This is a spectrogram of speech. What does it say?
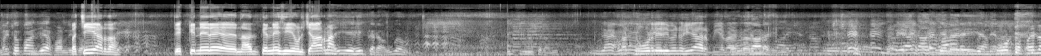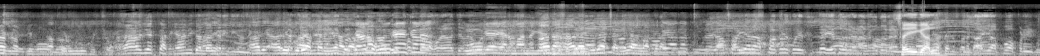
ਮੈਥੋਂ 5000 ਫੜ ਲਈ 25000 ਦਾ? ਤੇ ਕਿੰਨੇ ਰੇ- ਨਗ ਕਿੰਨੇ ਸੀ ਹੁਣ? ਚਾਰ ਨਾ? ਇਹੀ ਕਰਾਊਗਾ ਹੁਣ। ਲੈ ਹੁਣ ਛੋੜ ਦੇ ਜੀ ਮੈਨੂੰ 1000 ਰੁਪਏ ਮੈਂ ਕਰਾ ਛਾੜ ਹੈ ਕੋਰ ਤਾਂ ਪਹਿਲਾਂ ਕਰਤੀ ਬਹੁਤ। ਆਕੜ ਨੂੰ ਪੁੱਛੋ। ਇਹੋ ਜਿਹਾ ਘਟ ਗਿਆ ਨਹੀਂ ਗੱਲਾਂ ਕਰੀ ਦੀਆਂ ਆਦੇ ਆਦੇ ਬੁਰਾ ਕਰੇ ਆ ਚੱਲ ਹੋ ਗਿਆ ਅੰਕਲ ਹੋ ਗਿਆ ਯਾਰ ਮੰਨ ਗਿਆ। ਆਦਾ ਆਦਾ ਬੁਰਾ ਕਰੇ ਆ ਲਾ ਆਪਾਂ ਯਾਰ ਆਪਾਂ ਕਿਹੜਾ ਕੋਈ ਇਹ ਤੋਂ ਲੈਣਾ ਜੋ ਤੋਂ ਲੈਣਾ। ਸਹੀ ਗੱਲ ਆ। ਲਗਾਈ ਆਪੋ ਆਪਣੇ ਤੋਂ।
